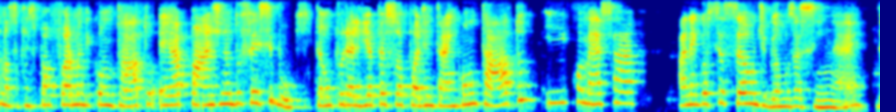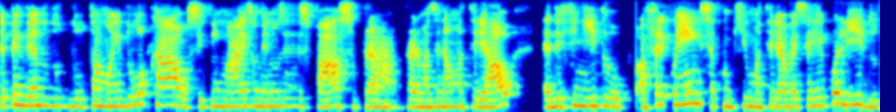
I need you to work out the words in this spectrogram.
Nossa principal forma de contato é a página do Facebook. Então, por ali a pessoa pode entrar em contato e começa a negociação, digamos assim, né? Dependendo do, do tamanho do local, se tem mais ou menos espaço para armazenar o material, é definido a frequência com que o material vai ser recolhido.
